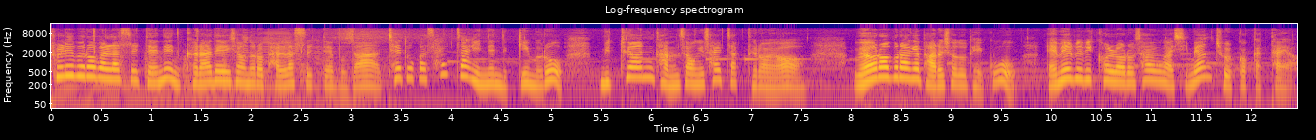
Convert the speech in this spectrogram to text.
full lip으로 발랐을 때는 그라데이션으로 발랐을 때보다 채도가 살짝 있는 느낌으로 mute한 감성이 살짝 들어요. wearable하게 바르셔도 되고 MLBB 컬러로 사용하시면 좋을 것 같아요.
